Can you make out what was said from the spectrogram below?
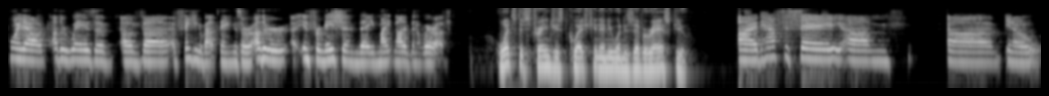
point out other ways of of, uh, of thinking about things or other information they might not have been aware of. What's the strangest question anyone has ever asked you? I'd have to say, um, uh, you know,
